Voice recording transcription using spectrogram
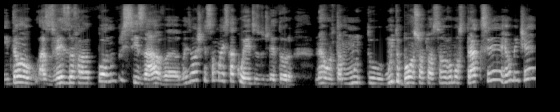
então, às vezes eu falava, pô, não precisava, mas eu acho que são mais cacuetes do diretor. Não, tá muito, muito bom a sua atuação, eu vou mostrar que você realmente é.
